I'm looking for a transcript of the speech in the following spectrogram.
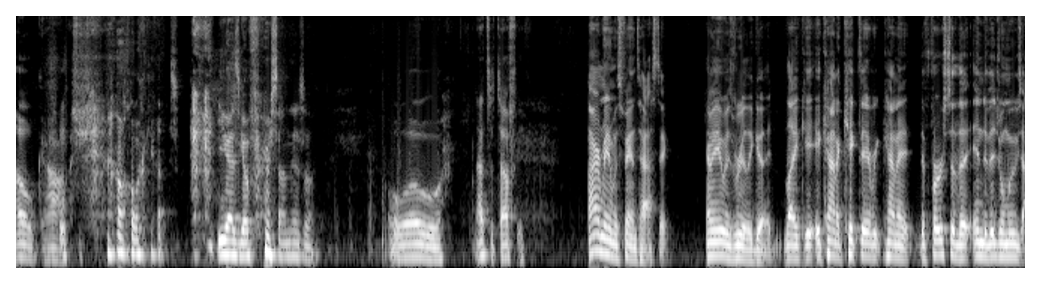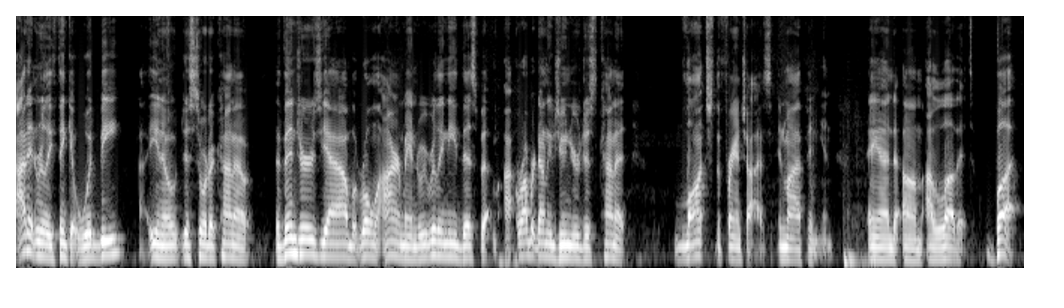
Oh gosh. oh gosh. You guys go first on this one. Whoa. That's a toughie. Iron Man was fantastic. I mean, it was really good. Like it, it kind of kicked every kind of the first of the individual movies. I didn't really think it would be, you know, just sort of kind of Avengers, yeah, but rolling Iron Man. Do we really need this? But uh, Robert Downey Jr. just kind of launched the franchise, in my opinion, and um, I love it. But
